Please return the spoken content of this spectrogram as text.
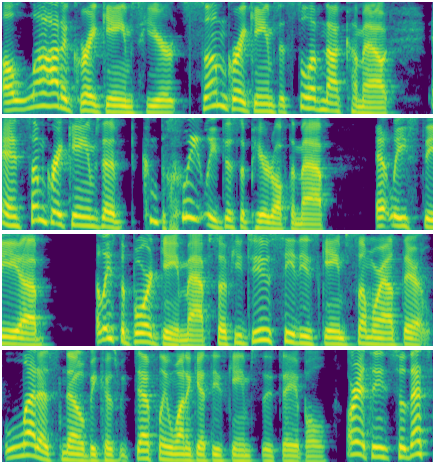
A lot of great games here. Some great games that still have not come out, and some great games that have completely disappeared off the map. At least the uh, at least the board game map. So if you do see these games somewhere out there, let us know because we definitely want to get these games to the table. All right, so that's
